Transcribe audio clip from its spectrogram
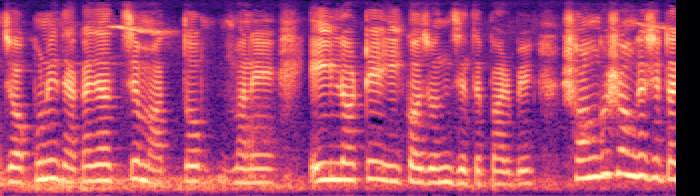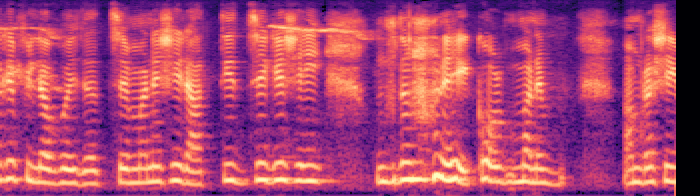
যখনই দেখা যাচ্ছে মাত্র মানে এই লটে এই কজন যেতে পারবে। সঙ্গে সঙ্গে সেটাকে ফিল আপ হয়ে যাচ্ছে। মানে সেই রাত্রির জেগে সেই মানে মানে আমরা সেই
